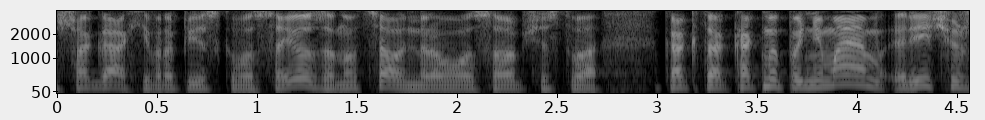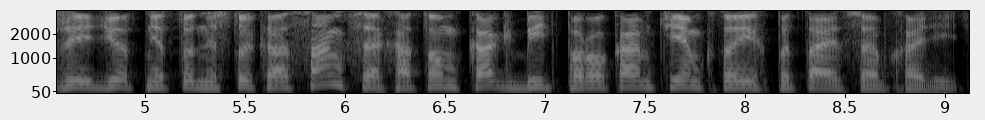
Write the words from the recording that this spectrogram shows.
шагах Европейского Союза, но в целом мирового сообщества, как-то, как мы понимаем, речь уже идет не, то, не столько о санкциях, а о том, как бить по рукам тем, кто их пытается обходить.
